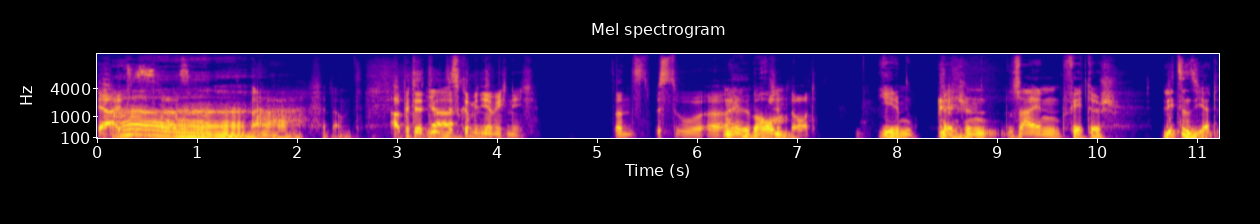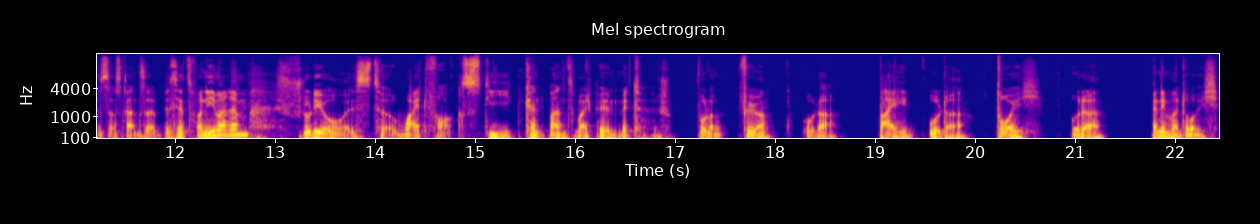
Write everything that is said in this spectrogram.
Ja, jetzt ist es raus. Ah. Ah, verdammt. Aber bitte Ja. diskriminier mich nicht. Sonst bist du äh, Nö, ein warum? Shitlord. Jedem Menschen sein Fetisch. Lizenziert ist das Ganze bis jetzt von niemandem. Studio ist White Fox. Die kennt man zum Beispiel mit oder für oder bei oder durch oder ja, nehmen wir durch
